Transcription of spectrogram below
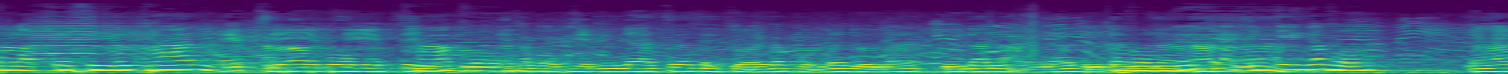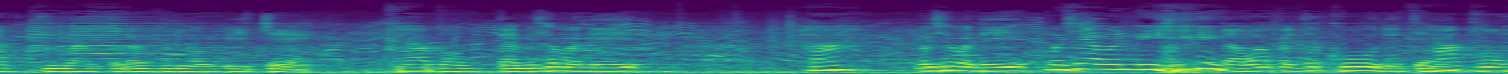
สำหรับเอฟซีทุกท่าน FC ครับผม FC FC ครับผม นะครับผมเห็นเนี่ยเสื้อสวยๆครับผมนะดูนะดูด้านหลังนะดูครัด้าบนผมหเดี๋ยวน้าแจกจริงๆครับผม นะฮะทีมงานสารคดวงมีแจก ครับผม แต่ไม่ใช่วันนี้ ฮะ ไม่ใช่วันนี้ ไม่ใช่วันนี้ แต่ว่าเป็นสักครู่เดี๋ยวแจกครับผม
